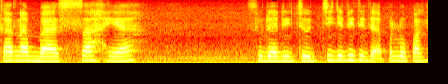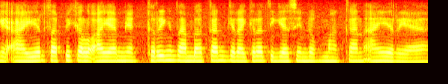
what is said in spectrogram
karena basah ya sudah dicuci jadi tidak perlu pakai air tapi kalau ayamnya kering tambahkan kira-kira 3 sendok makan air ya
